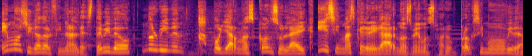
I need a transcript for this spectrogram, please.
hemos llegado al final de este video, no olviden apoyarnos con su like y sin más que agregar nos vemos para un próximo video.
